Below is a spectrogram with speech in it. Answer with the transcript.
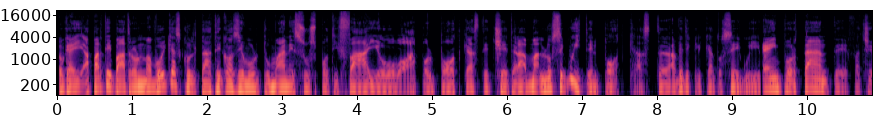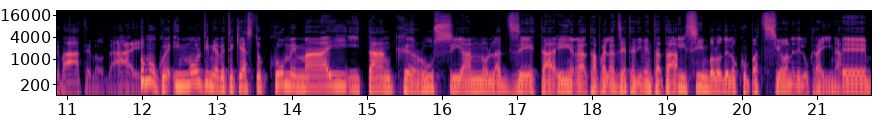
Ok, a parte i patron, ma voi che ascoltate cose molto umane su Spotify o Apple Podcast, eccetera, ma lo seguite il podcast? Avete cliccato segui? È importante, facevatelo, dai. Comunque, in molti mi avete chiesto come mai i tank russi hanno la Z e in realtà poi la Z è diventata il simbolo dell'occupazione dell'Ucraina. E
